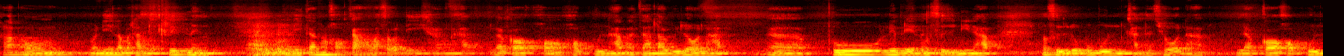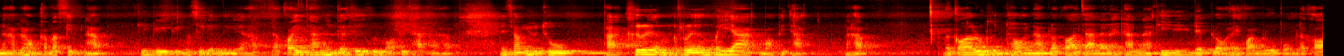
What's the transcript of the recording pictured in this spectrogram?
ครับผมวันนี้เรามาทำอีกคลิปหนึ่งวันนี้ก็ต้องขอกล่าวว่าสวัสดีอีกครั้งนะครับ แล้วก็ขอขอบคุณนะครับอาจารย์ดาวิโรจน์นะครับผู้เรียบเรียงหนังสือนี้นะครับหนังสือหลวงปู่บุญขันธโชตนะครับ แล้วก็ขอบคุณนะครับเจ้าของกรรมสิทธิ์นะครับที่ตีพิมพ์หนังสือเล่มนี้นะครับ แล้วก็อีกท่านหนึ่งก็คือคุณหมอพิทักษ์นะครับ ในช่อง YouTube พระเครื่องเรื่องไม่ยากหมอพิทักษ์นะครับ แล้วก็ลุงสุนทรนะครับ แล้วก็อาจารย์หลาย ๆ ท่านนะที่ได้โปรดให้ความรู้ผม แล้วก็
